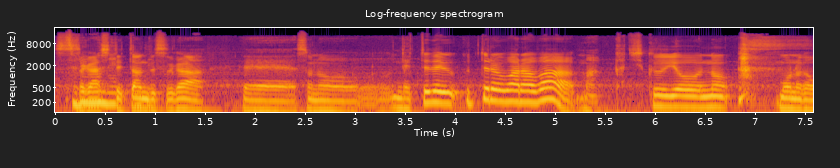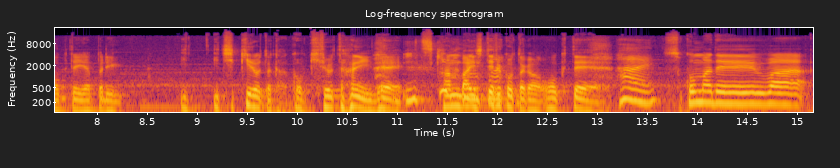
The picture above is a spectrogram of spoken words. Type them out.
探してたんですが、えーそのネットで売ってる藁はまあ家畜用のものが多くてやっぱりい1キロとか5キロ単位で 1キロ販売してることが多くて、はいそこまでは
